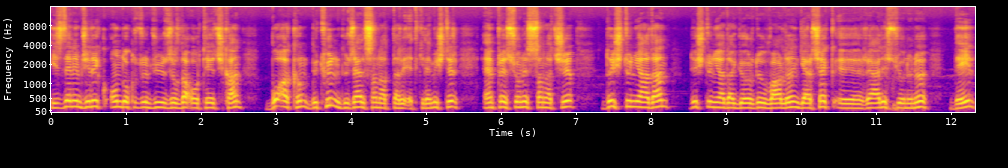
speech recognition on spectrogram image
İzlenimcilik 19. yüzyılda ortaya çıkan bu akım bütün güzel sanatları etkilemiştir. Empresyonist sanatçı dış dünyadan dış dünyada gördüğü varlığın gerçek e, realist yönünü değil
